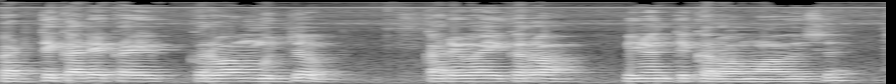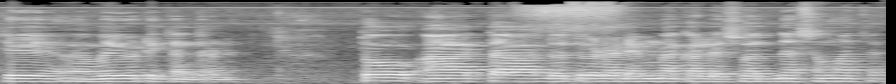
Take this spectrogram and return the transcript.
ઘટતી કાર્યકારી કરવા મુજબ કાર્યવાહી કરવા વિનંતી કરવામાં આવી છે, જે વહીવટીતંત્રને તો આ હતા દોતીવાડા ડેમના કાલે શોધના સમાચાર,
